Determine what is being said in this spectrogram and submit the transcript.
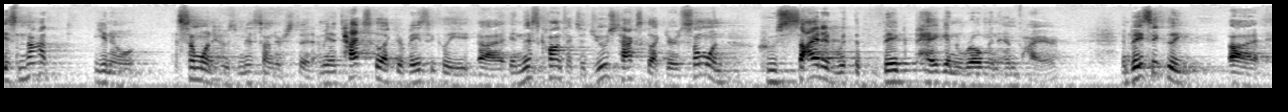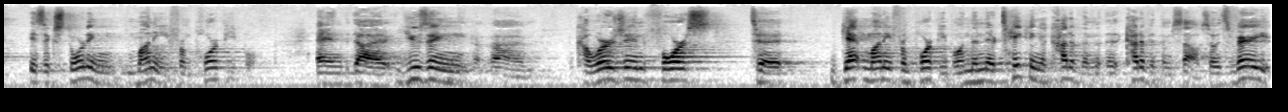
is not, you know, someone who's misunderstood. I mean, a tax collector basically, uh, in this context, a Jewish tax collector is someone who sided with the big pagan Roman Empire and basically uh, is extorting money from poor people and uh, using uh, coercion, force to get money from poor people, and then they're taking a cut of them, cut of it themselves. So it's very,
